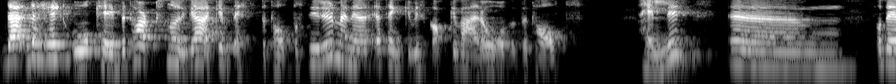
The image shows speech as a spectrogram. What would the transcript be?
det er, det er helt OK betalt. Norge er ikke best betalt på styrer, men jeg, jeg tenker vi skal ikke være overbetalt heller. Eh, og det,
